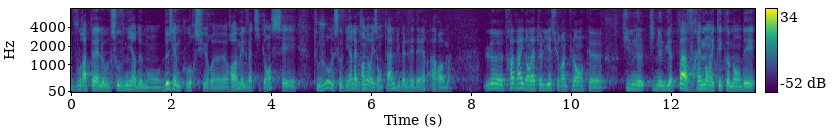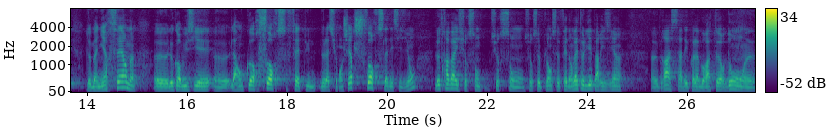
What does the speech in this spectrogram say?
vous rappelle au souvenir de mon deuxième cours sur euh, Rome et le Vatican, c'est toujours le souvenir de la grande horizontale du belvédère à Rome. Le travail dans l'atelier sur un plan qui ne, lui a pas vraiment été commandé de manière ferme. Euh, le Corbusier, euh, là encore, force fait de la surenchère, force la décision. Le travail sur, ce plan se fait dans l'atelier parisien euh, grâce à des collaborateurs dont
